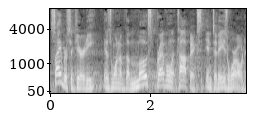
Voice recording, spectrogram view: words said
Cybersecurity is one of the most prevalent topics in today's world.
